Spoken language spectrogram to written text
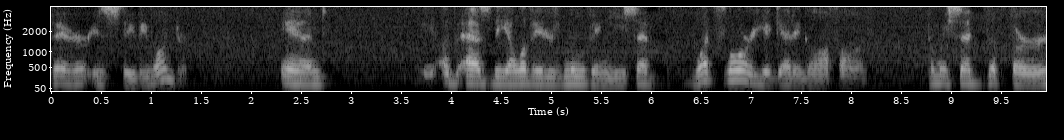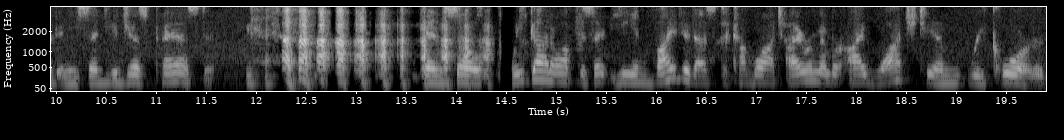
there is Stevie Wonder. And as the elevator's moving, he said, What floor are you getting off on? And we said, The third. And he said, You just passed it. and so we got off the set. He invited us to come watch. I remember I watched him record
